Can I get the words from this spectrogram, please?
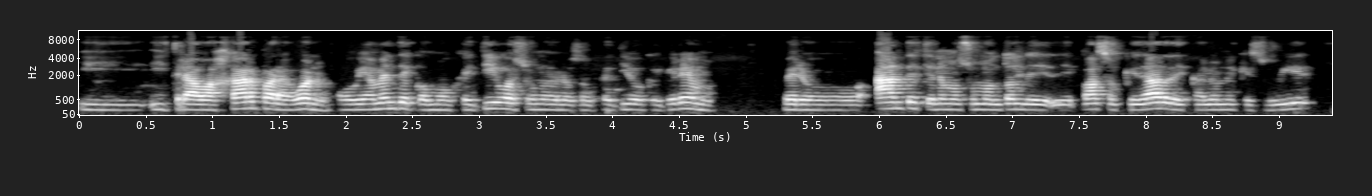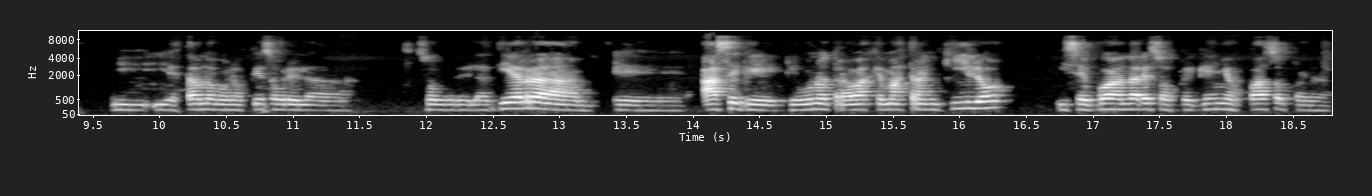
y, trabajar para, bueno, obviamente como objetivo es uno de los objetivos que queremos, pero antes tenemos un montón de, de pasos que dar, de escalones que subir y, y estando con los pies sobre la, sobre la tierra eh, hace que, que uno trabaje más tranquilo y se puedan dar esos pequeños pasos para,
